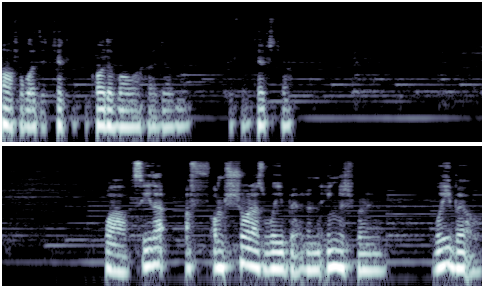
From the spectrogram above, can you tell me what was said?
Oh, I forgot to check if the Gardevoir had um, different texture. Wow, see that? I'm sure that's way better than the English version. Way better.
